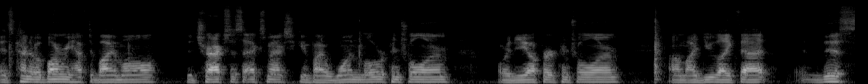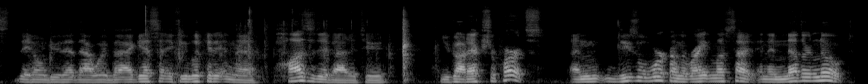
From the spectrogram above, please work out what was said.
It's kind of a bummer you have to buy them all the Traxxas X-Maxx, you can buy one lower control arm or the upper control arm. Um, I do like that. This, they don't do that that way, but I guess if you look at it in the positive attitude, you got extra parts. And these will work on the right and left side. And another note,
